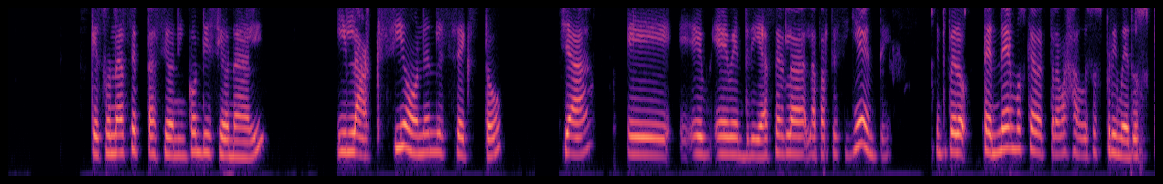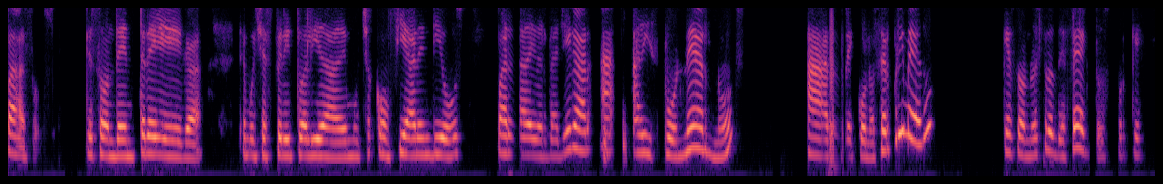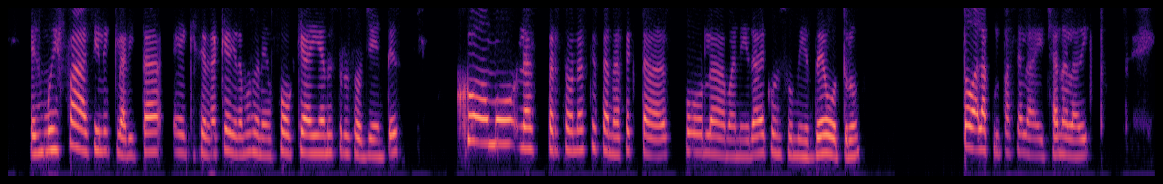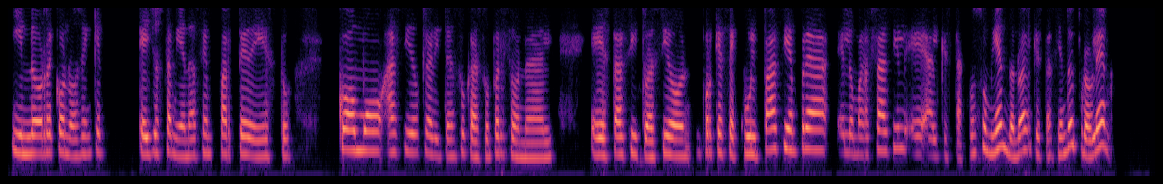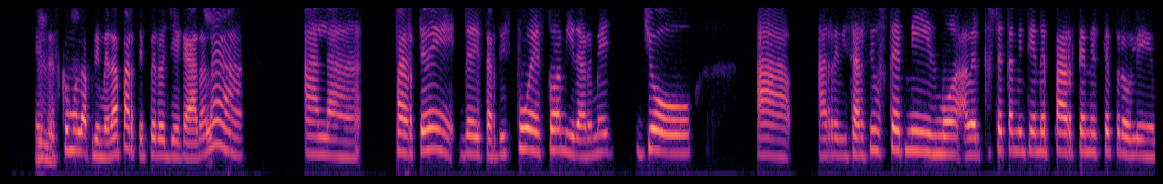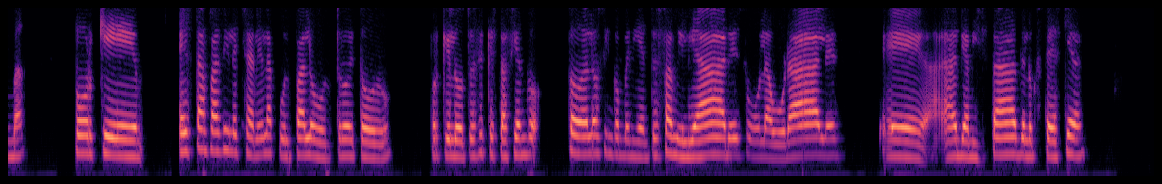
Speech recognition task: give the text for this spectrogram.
que es una aceptación incondicional, y la acción en el sexto ya eh, eh, vendría a ser la, la parte siguiente. Pero tenemos que haber trabajado esos primeros pasos, que son de entrega, de mucha espiritualidad, de mucho confiar en Dios, para de verdad llegar a, disponernos a reconocer primero que son nuestros defectos, porque es muy fácil y Clarita, eh, quisiera que diéramos un enfoque ahí a nuestros oyentes, cómo las personas que están afectadas por la manera de consumir de otro, toda la culpa se la echan al adicto y no reconocen que ellos también hacen parte de esto. ¿Cómo ha sido Clarita en su caso personal esta situación? Porque se culpa siempre a, lo más fácil eh, al que está consumiendo, ¿no? Al que está haciendo el problema. Esa mm. es como la primera parte, pero llegar a la, a la parte de, de estar dispuesto a mirarme yo, a, a revisarse usted mismo, a ver que usted también tiene parte en este problema, porque es tan fácil echarle la culpa al otro de todo, porque el otro es el que está haciendo todos los inconvenientes familiares o laborales, eh, de amistad, de lo que ustedes quieran.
